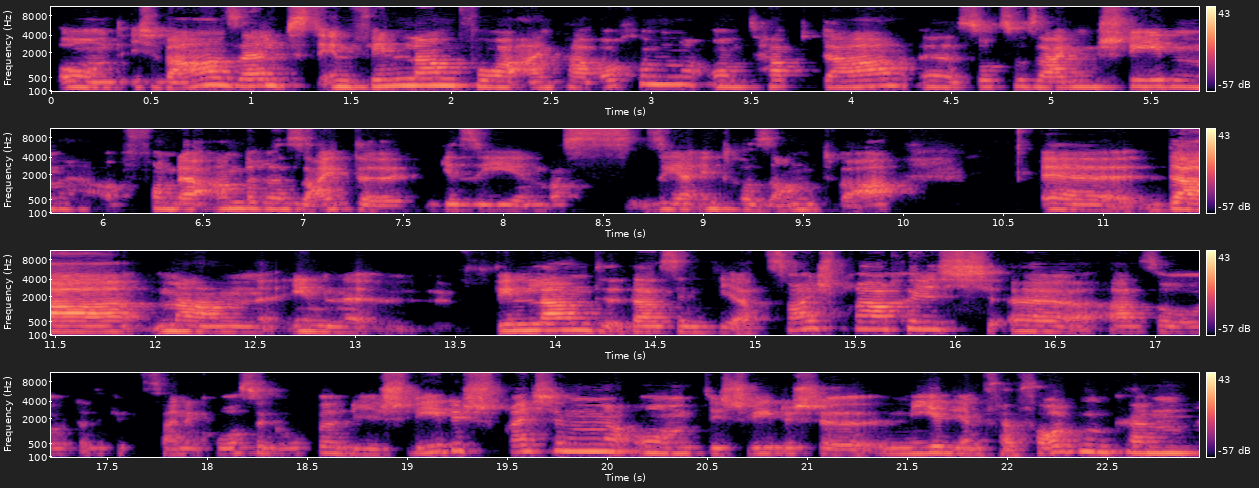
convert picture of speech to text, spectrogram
Und ich war selbst in Finnland vor ein paar Wochen und habe da äh, sozusagen Schweden von der anderen Seite gesehen, was sehr interessant war. Äh, da man in Finnland, da sind wir zweisprachig, äh, also da gibt es eine große Gruppe, die Schwedisch sprechen und die schwedische Medien verfolgen können.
